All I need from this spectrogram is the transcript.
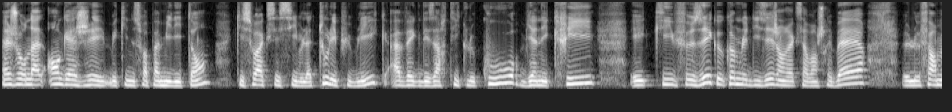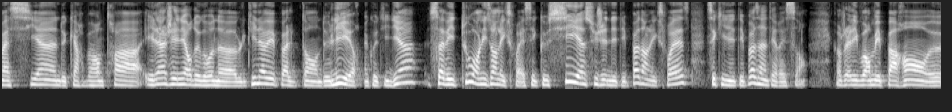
un journal engagé, mais qui ne soit pas militant, qui soit accessible à tous les publics, avec des articles courts, bien écrits, et qui faisait que, comme le disait Jean-Jacques Servan-Schreiber, le pharmacien de Carpentras et l'ingénieur de Grenoble, qui n'avaient pas le temps de lire un quotidien, savaient tout en lisant l'Express. Et que si un sujet n'était pas dans l'Express, c'est qu'il n'était pas intéressant. Quand j'allais voir mes parents euh,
